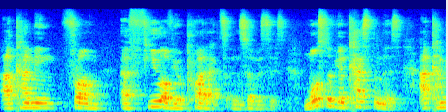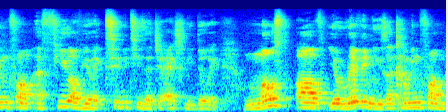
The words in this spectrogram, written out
are coming from a few of your products and services. Most of your customers are coming from a few of your activities that you're actually doing. Most of your revenues are coming from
